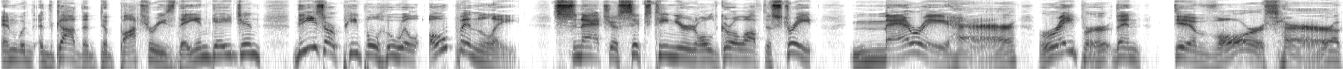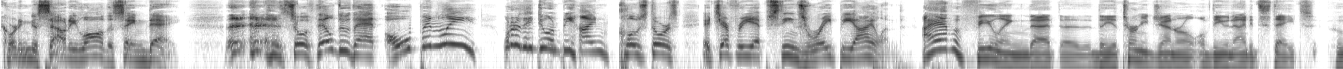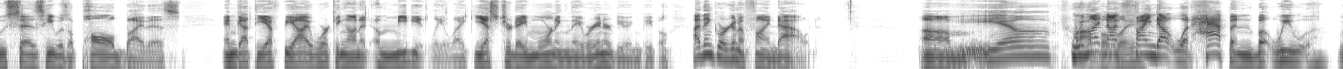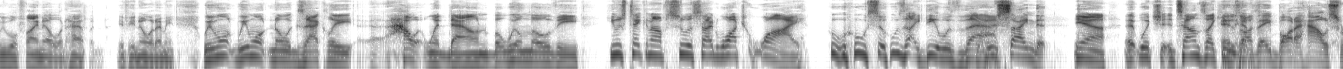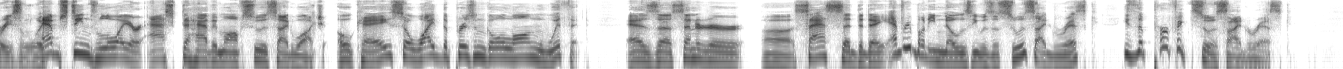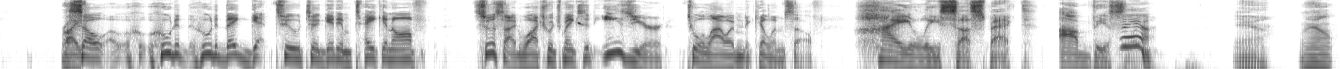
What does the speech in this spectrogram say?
And with uh, God, the debaucheries they engage in, these are people who will openly snatch a 16 year old girl off the street, marry her, rape her, then divorce her, according to Saudi law, the same day. so if they'll do that openly, what are they doing behind closed doors at Jeffrey Epstein's rapey island? I have a feeling that uh, the Attorney General of the United States, who says he was appalled by this and got the FBI working on it immediately, like yesterday morning they were interviewing people, I think we're going to find out. Um, yeah, we might not find out what happened, but we we will find out what happened. If you know what I mean, we won't we won't know exactly uh, how it went down, but we'll know the he was taken off suicide watch. Why? Who whose whose idea was that? Who signed it? Yeah, uh, which it sounds like he and was. have off- they bought a house recently? Epstein's lawyer asked to have him off suicide watch. Okay, so why'd the prison go along with it? As uh, Senator uh, Sasse said today, everybody knows he was a suicide risk. He's the perfect suicide risk. Right. So uh, who who did who did they get to to get him taken off suicide watch, which makes it easier to allow him to kill himself? Highly suspect, obviously. Yeah. Yeah. Well,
